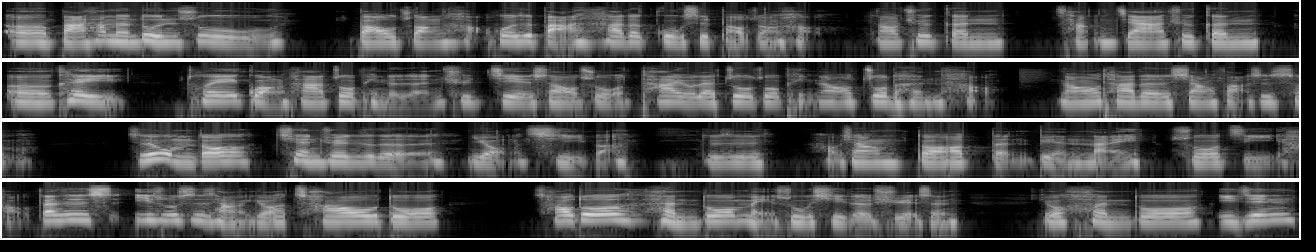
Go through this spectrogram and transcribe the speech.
呃把他们的论述包装好，或者是把他的故事包装好，然后去跟厂家去跟呃可以推广他作品的人去介绍说他有在做作品，然后做得很好。然后他的想法是什么？其实我们都欠缺这个勇气吧，就是好像都要等别人来说自己好。但是艺术市场有超多、超多很多美术系的学生，有很多已经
